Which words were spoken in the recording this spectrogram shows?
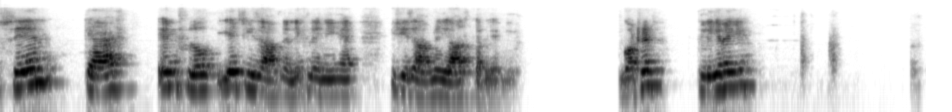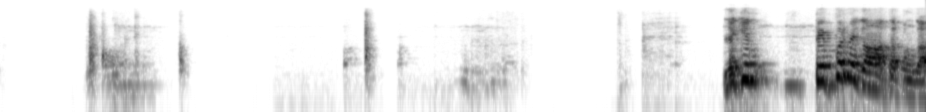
sale cash inflow ये चीज़ आपने लिख लेनी है, ये चीज़ आपने याद कर लेनी है। गॉट इट क्लियर है ये? लेकिन पेपर में कहा आता पंगा?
